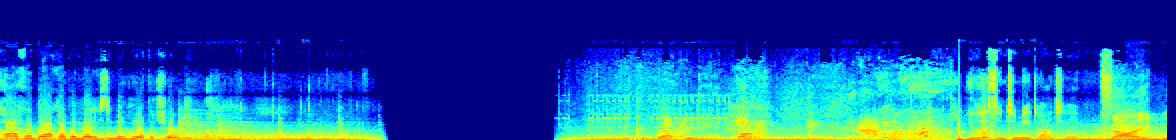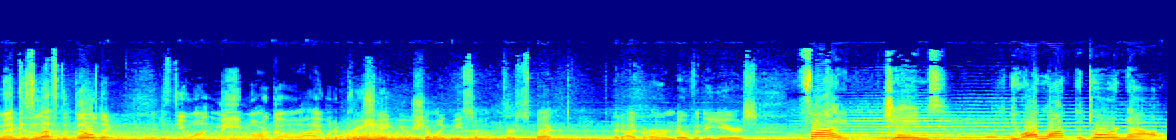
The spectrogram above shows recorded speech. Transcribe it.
Call for backup and medics to meet me at the church. Who could that be? All right. You listen to me, Dante. Sorry, Mick has left the building. If you want me, Margo, I would appreciate you showing me some of the respect that I've earned over the years. Fine, James. You unlock the door now,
